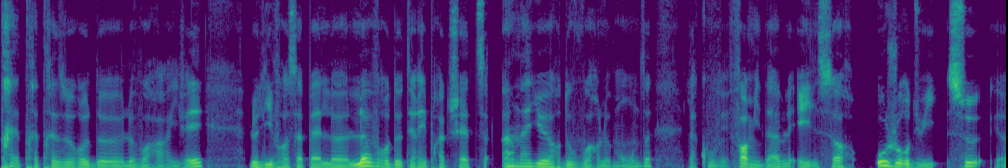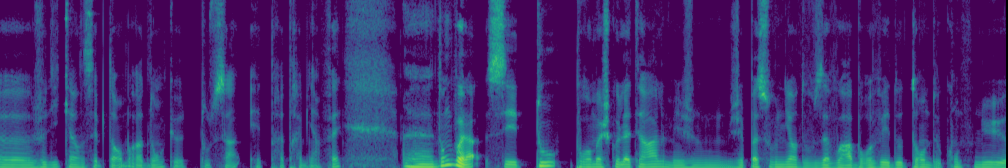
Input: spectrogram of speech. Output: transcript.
très très très heureux de le voir arriver. Le livre s'appelle L'œuvre de Terry Pratchett, Un ailleurs d'où voir le monde. La couve est formidable et il sort aujourd'hui, ce euh, jeudi 15 septembre. Donc euh, tout ça est très très bien fait. Euh, donc voilà, c'est tout pour Hommage collatéral, mais je n'ai pas souvenir de vous avoir abreuvé d'autant de contenu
